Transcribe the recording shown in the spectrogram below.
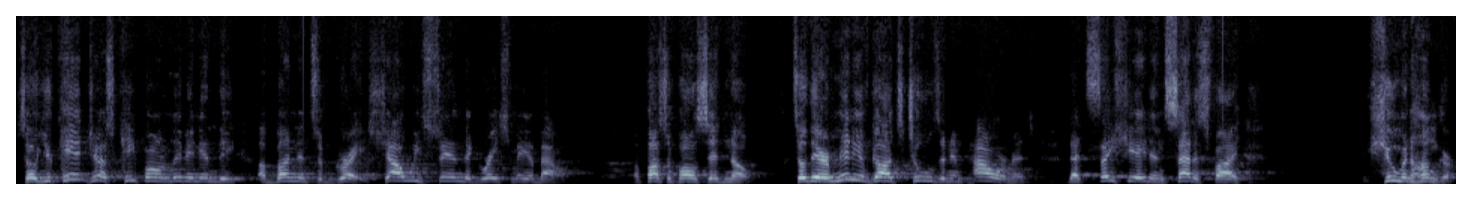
So you can't just keep on living in the abundance of grace. Shall we sin that grace may abound? Apostle Paul said no. So there are many of God's tools and empowerment that satiate and satisfy human hunger.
